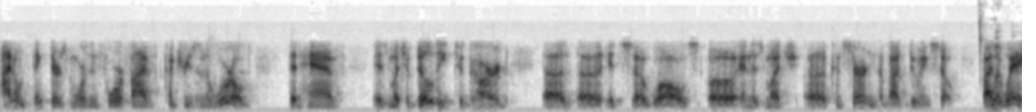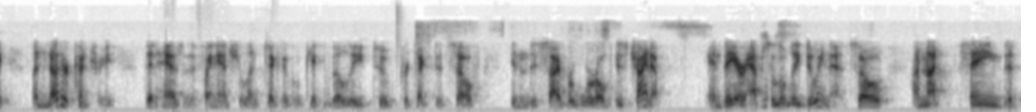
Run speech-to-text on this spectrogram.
I don't think there's more than four or five countries in the world that have as much ability to guard uh, uh, its uh, walls uh, and as much uh, concern about doing so. By well, the way, another country that has the financial and technical capability to protect itself in the cyber world is China and they are absolutely doing that. So I'm not saying that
